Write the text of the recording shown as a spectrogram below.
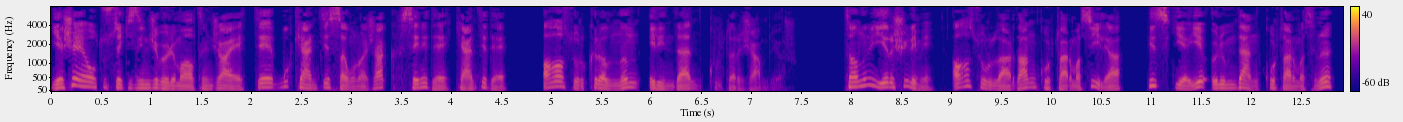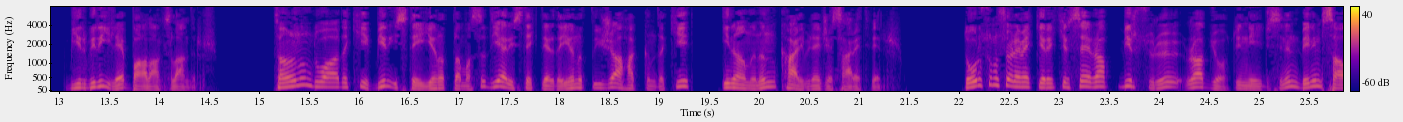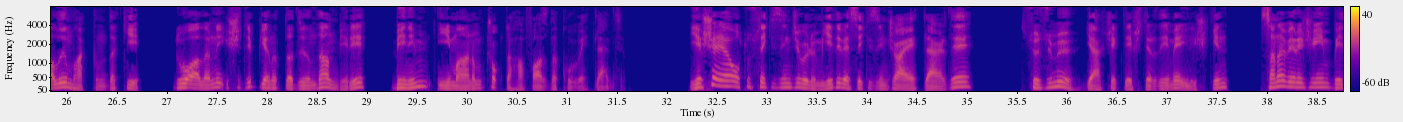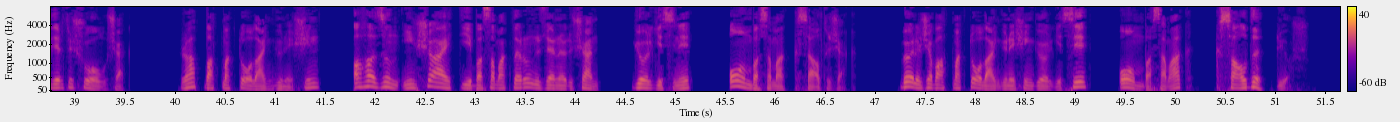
Yaşaya 38. bölüm 6. ayette bu kenti savunacak, seni de kenti de Asur kralının elinden kurtaracağım diyor. Tanrı Yeruşalim'i Asurlulardan kurtarmasıyla Hiskia'yı ölümden kurtarmasını birbiriyle bağlantılandırır. Tanrı'nın duadaki bir isteği yanıtlaması diğer istekleri de yanıtlayacağı hakkındaki inanlının kalbine cesaret verir. Doğrusunu söylemek gerekirse Rab bir sürü radyo dinleyicisinin benim sağlığım hakkındaki dualarını işitip yanıtladığından beri benim imanım çok daha fazla kuvvetlendi. Yaşaya 38. bölüm 7 ve 8. ayetlerde sözümü gerçekleştirdiğime ilişkin sana vereceğim belirti şu olacak. Rab batmakta olan güneşin Ahaz'ın inşa ettiği basamakların üzerine düşen gölgesini 10 basamak kısaltacak. Böylece batmakta olan güneşin gölgesi 10 basamak kısaldı diyor.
